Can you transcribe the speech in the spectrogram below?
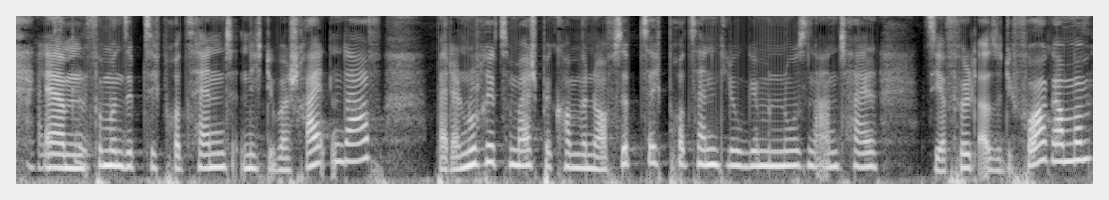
ähm, 75 Prozent nicht überschreiten darf. Bei der Nutri zum Beispiel kommen wir nur auf 70 Prozent Leguminosenanteil. Sie erfüllt also die Vorgabe.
